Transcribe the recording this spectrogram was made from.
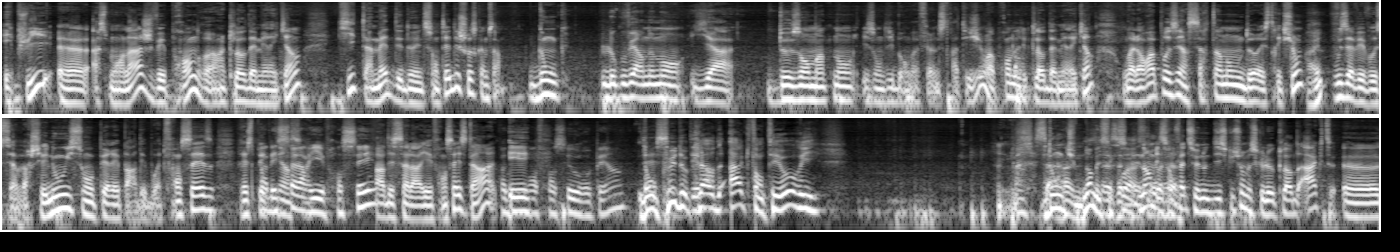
et puis euh, à ce moment-là je vais prendre un cloud américain quitte à mettre des données de santé, des choses comme ça. Donc le gouvernement il y a deux ans maintenant, ils ont dit bon, on va faire une stratégie, on va prendre les clouds américains, on va leur imposer un certain nombre de restrictions. Vous avez vos serveurs chez nous, ils sont opérés par des boîtes françaises, respectés par des salariés français, par des salariés français, etc. Par des et français européens. Donc plus de cloud act en théorie. Donc, non, mais c'est quoi Non, mais en fait, c'est une autre discussion parce que le Cloud Act, euh,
